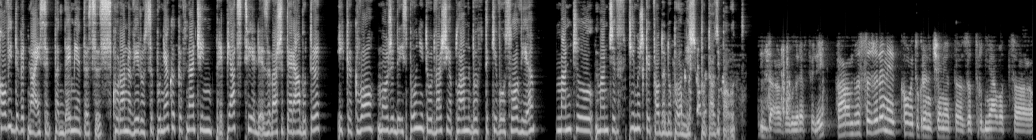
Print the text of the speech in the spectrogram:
COVID-19, пандемията с коронавируса по някакъв начин препятствие ли е за вашата работа и какво може да изпълните от вашия план в такива условия? Манчо Манчев, ти имаш какво да допълниш по този повод? Да, благодаря, Фили. А, за съжаление, COVID ограниченията затрудняват а,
